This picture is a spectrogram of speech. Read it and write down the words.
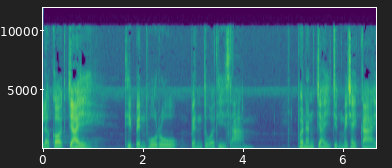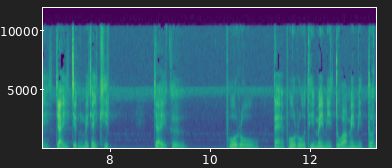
แล้วก็ใจที่เป็นผู้รู้เป็นตัวที่สาม เพราะนั้นใจจึงไม่ใช่กาย ใจจึงไม่ใช่คิด ใจคือ ผู้รู้ แต่ผู้รู้ที่ไม่มีตัวไม่มีตน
